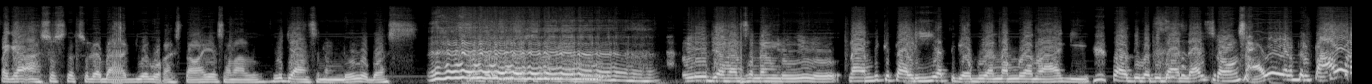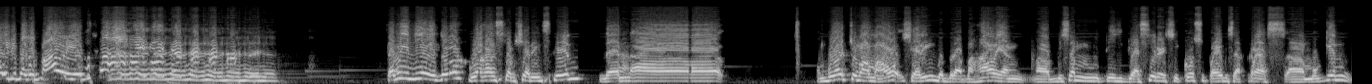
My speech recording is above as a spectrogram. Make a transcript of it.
pegang Asus tuh sudah bahagia gua kasih tahu aja sama lu. Lu jangan seneng dulu, Bos. Lu jangan seneng dulu. Nanti kita lihat tiga bulan enam bulan lagi. Kalau tiba-tiba anda strong, saya yang tertawa ini pakai palit. Tapi intinya itu, gua akan stop sharing screen dan eh gua cuma mau sharing beberapa hal yang eh, bisa memitigasi resiko supaya bisa crash. Eh, mungkin.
